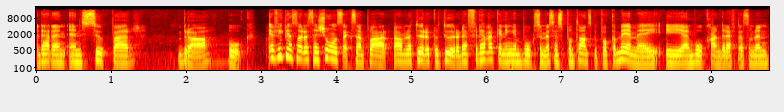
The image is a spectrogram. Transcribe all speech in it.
det här är en, en superbra bok. Jag fick en sån recensionsexemplar av Natur och kultur och därför det här är verkligen ingen bok som jag så spontant skulle plocka med mig i en bokhandel eftersom den,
